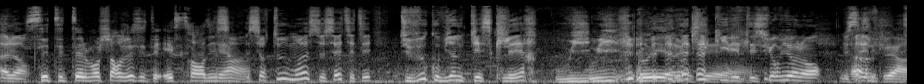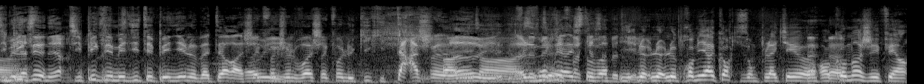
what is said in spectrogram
Alors, c'était tellement chargé, c'était extraordinaire. s- surtout, moi, ce set, c'était Tu veux combien de caisses claires? Oui. Oui. Oui, Le kick, il était surviolent. Mais Ah, c'est c'est clair. Mais la typique, de, typique de Peigné, le batteur. À chaque oui. fois que je le vois, à chaque fois, le kick, il euh, Ah, Ah, oui. Ah, le Premier le, le- accord qu'ils ont plaqué euh, en commun, j'ai fait un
